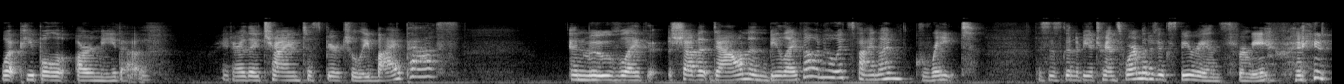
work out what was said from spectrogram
what people are made of. Right? Are they trying to spiritually bypass and move like shove it down and be like, "Oh no, it's fine. I'm great. This is going to be a transformative experience for me," right?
